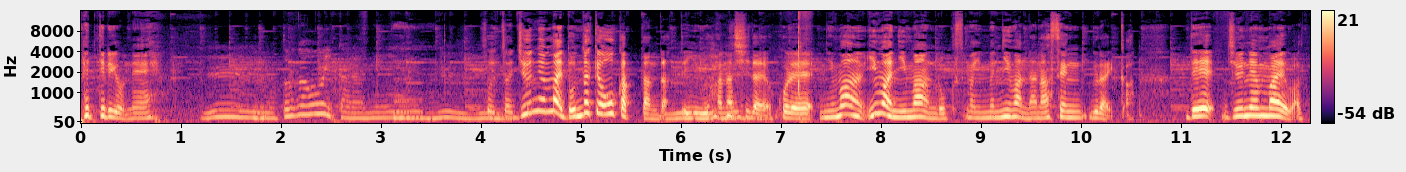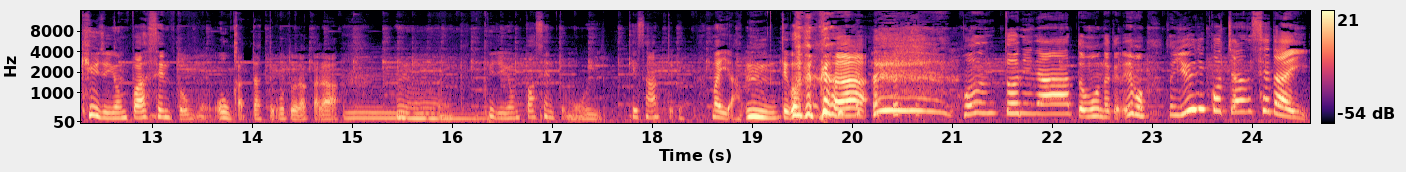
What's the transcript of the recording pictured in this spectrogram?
減ってるよね。うん元が多いからね、うん。そうじゃあ10年前どんだけ多かったんだっていう話だよ、これ2万今2万6、まあ、今2万7千ぐらいか。で10年前は94%も多かったってことだから、うん。うん、94%も多い。計算合ってる？まあいいや。うんってことだから 本当になーと思うんだけど。でもそのゆうりこちゃん世代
